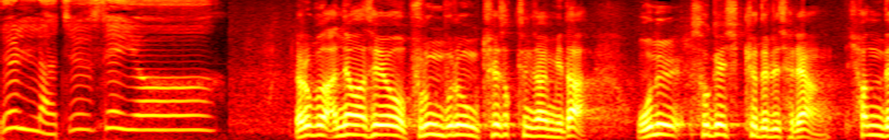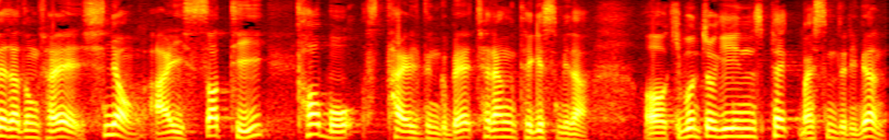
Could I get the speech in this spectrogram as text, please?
눌러주세요. 여러분 안녕하세요. 부릉부릉 최석 팀장입니다. 오늘 소개시켜드릴 차량 현대자동차의 신형 i30 터보 스타일 등급의 차량 되겠습니다. 어, 기본적인 스펙 말씀드리면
